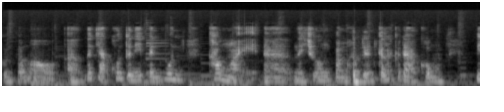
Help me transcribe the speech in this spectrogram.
คุณประเมาเนื่องจากหุ้นตัวนี้เป็นหุ้นเข้าใหม่นะในช่วงประมาณเดือนกรกฎาคมปี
